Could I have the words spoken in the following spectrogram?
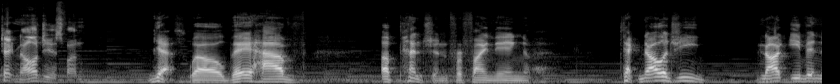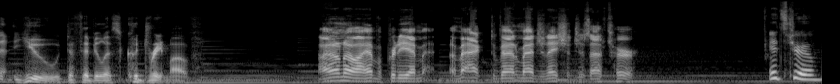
Technology is fun. Yes, well, they have a penchant for finding technology not even you, Defibulus, could dream of. I don't know. I have a pretty am- am- active imagination. Just ask her. It's true.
